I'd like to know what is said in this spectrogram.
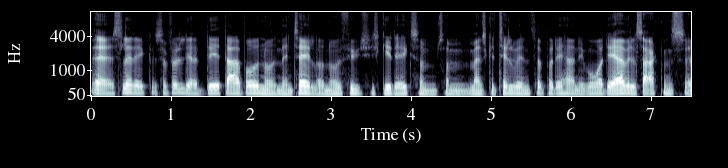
Uh, slet ikke. Selvfølgelig er det, der er både noget mentalt og noget fysisk i det, ikke, som, som man skal tilvende sig på det her niveau. Og det er vel sagtens uh,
